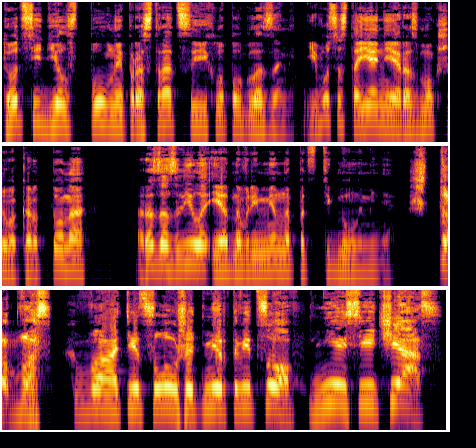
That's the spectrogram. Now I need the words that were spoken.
Тот сидел в полной прострации и хлопал глазами. Его состояние размокшего картона разозлило и одновременно подстегнуло меня. «Чтоб вас! Хватит слушать мертвецов! Не сейчас!»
